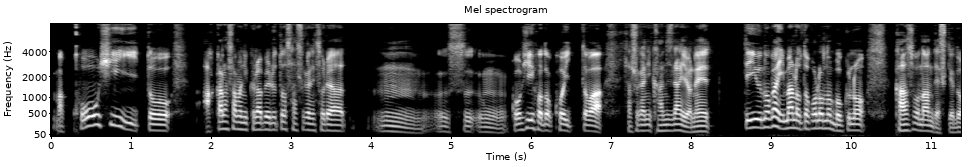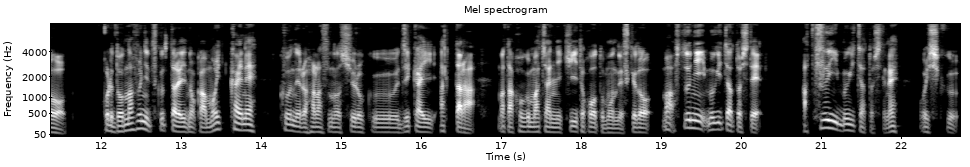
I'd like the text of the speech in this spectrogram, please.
まあ、コーヒーとあからさまに比べるとさすがにそれは、うん、薄、うん、コーヒーほど濃いとはさすがに感じないよねっていうのが今のところの僕の感想なんですけど、これどんな風に作ったらいいのかもう一回ね、クーネル話すの収録次回あったら、また小熊ちゃんに聞いとこうと思うんですけど、まあ普通に麦茶として、熱い麦茶としてね、美味しく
